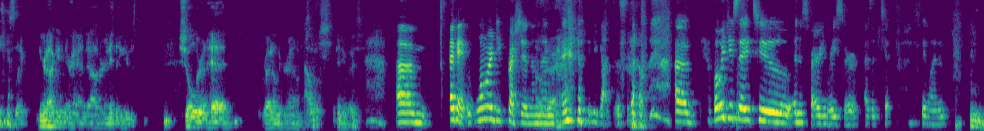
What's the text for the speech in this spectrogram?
It's like, you're not getting your hand out or anything, you're just shoulder and head right on the ground. So Ouch. anyways, Um, okay, one more deep question and then you got this. Um, what would you say to an aspiring racer as a tip if they wanted hmm.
